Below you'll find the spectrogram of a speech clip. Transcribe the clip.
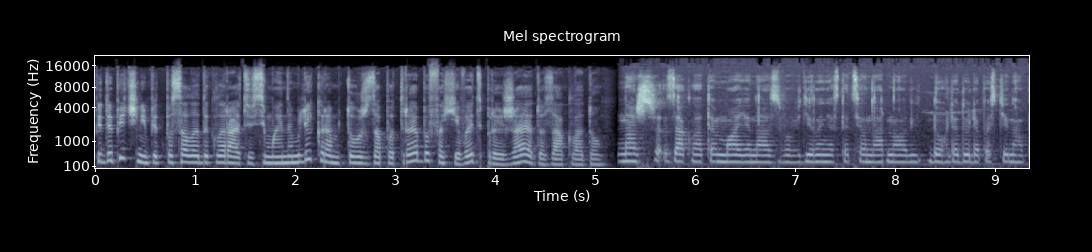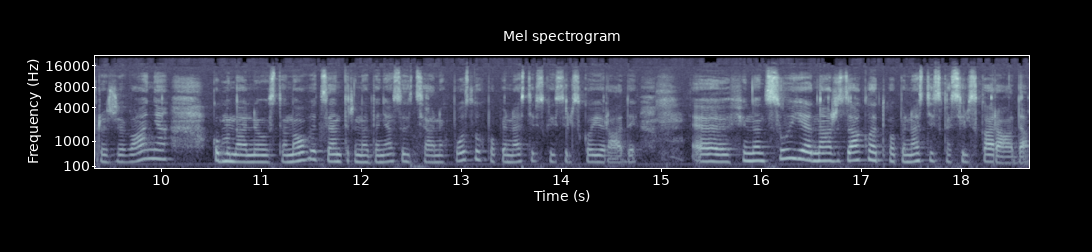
Підопічні підписали декларацію сімейним лікарем, тож за потреби фахівець приїжджає до закладу. Наш заклад має назву відділення стаціонарного догляду для постійного проживання комунальної установи Центр надання соціальних послуг Попельнастівської сільської ради. Е, Фінансує наш заклад Попельнастівська сільська рада.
